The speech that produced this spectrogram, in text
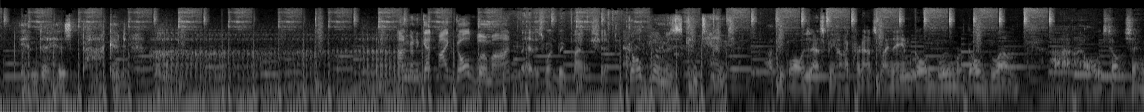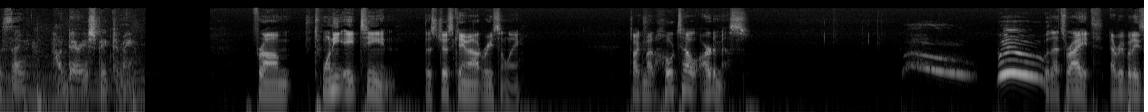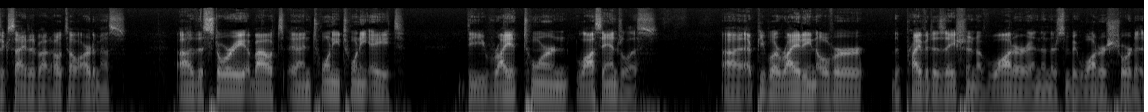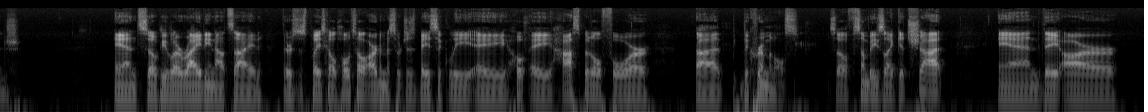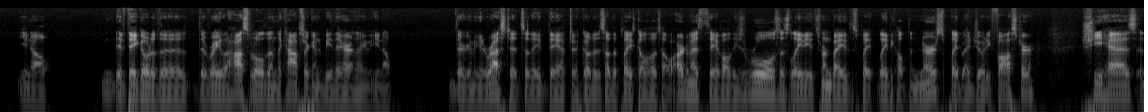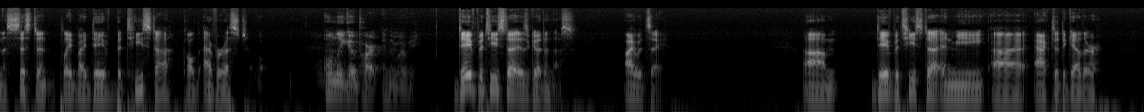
into his pocket. I'm gonna get my Goldblum on. That is one big pile of shit. Goldblum is content. Uh, people always ask me how I pronounce my name, Goldblum or Goldblum. Uh, I always tell them the same thing. How dare you speak to me? From 2018, This just came out recently. Talking about Hotel Artemis. That's right. Everybody's excited about Hotel Artemis. Uh, the story about uh, in 2028, the riot-torn Los Angeles. Uh, people are rioting over the privatization of water, and then there's some big water shortage. And so people are rioting outside. There's this place called Hotel Artemis, which is basically a ho- a hospital for uh, the criminals. So if somebody's like gets shot, and they are, you know, if they go to the the regular hospital, then the cops are going to be there, and they're you know they're going to get arrested. So they, they have to go to this other place called Hotel Artemis. They have all these rules. This lady, it's run by this lady called the nurse, played by Jodie Foster. She has an assistant played by Dave Batista called Everest. Only good part in the movie. Dave Batista is good in this, I would say. Um, Dave Batista and me uh, acted together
